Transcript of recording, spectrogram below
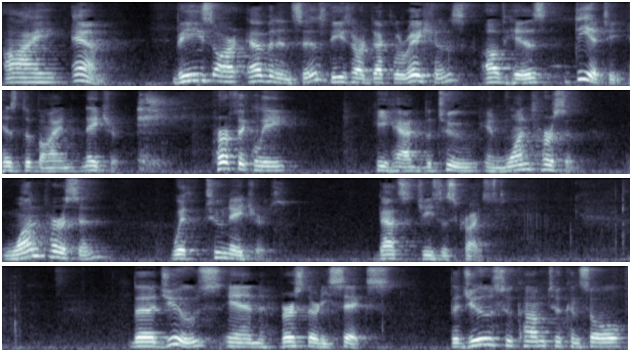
I am. These are evidences, these are declarations of his deity, his divine nature. Perfectly, he had the two in one person. One person with two natures. That's Jesus Christ. The Jews in verse 36, the Jews who come to console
